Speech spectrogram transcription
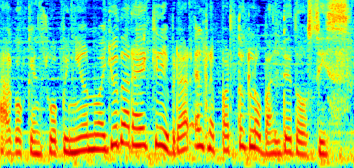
algo que en su opinión no ayudará a equilibrar el reparto global de dosis.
